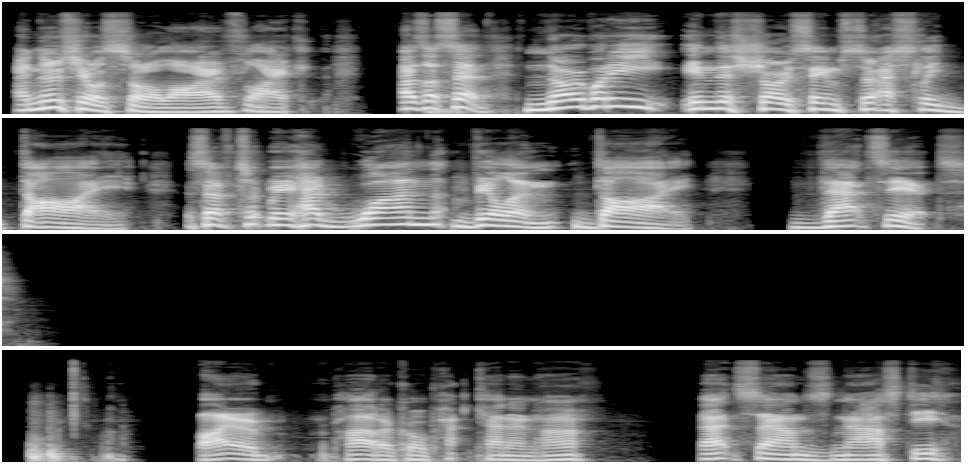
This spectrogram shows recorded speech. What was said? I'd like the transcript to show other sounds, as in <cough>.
I knew she was still alive. Like, as I said, nobody in this show seems to actually die. Except we had one villain die. That's it. Bioparticle cannon, huh? That sounds nasty.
